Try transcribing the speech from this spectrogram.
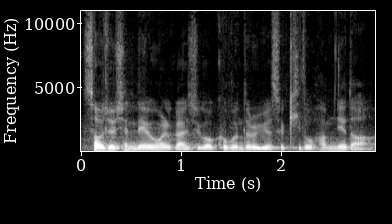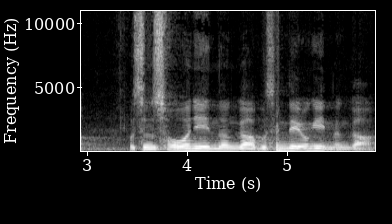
써주신 내용을 가지고 그분들을 위해서 기도합니다. 무슨 소원이 있는가, 무슨 내용이 있는가,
